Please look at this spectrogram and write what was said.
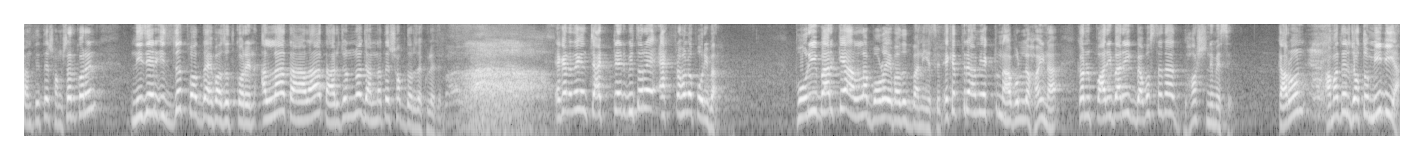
শান্তিতে সংসার করেন, নিজের ইজ্জত পদ্মা হেফাজত করেন, আল্লাহ তাআলা তার জন্য জান্নাতের সব দরজা খুলে দেন। এখানে দেখেন চারটের ভিতরে একটা হলো পরিবার। পরিবারকে আল্লাহ বড় এবাদত বানিয়েছেন। এক্ষেত্রে আমি একটু না বললে হয় না, কারণ পারিবারিক ব্যবস্থাটা ধস নেমেছে। কারণ আমাদের যত মিডিয়া,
